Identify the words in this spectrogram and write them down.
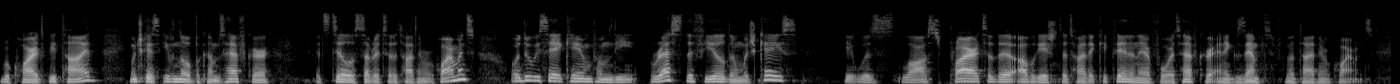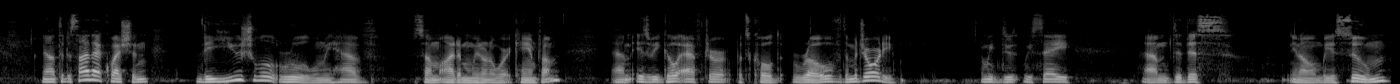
required to be tied? In which case, even though it becomes hefker, it still is subject to the tithing requirements? Or do we say it came from the rest of the field, in which case it was lost prior to the obligation to tithe that kicked in, and therefore it's hefker and exempt from the tithing requirements? Now, to decide that question, the usual rule when we have some item we don't know where it came from um, is we go after what's called rove, the majority. And we do we say, um, did this, you know, we assume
